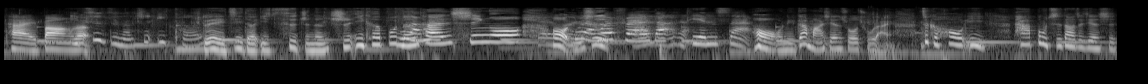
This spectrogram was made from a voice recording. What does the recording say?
太棒了！一次只能吃一颗。对，记得一次只能吃一颗，不能贪心哦。哦，于是飞到天上。哦，你干嘛先说出来？这个后羿他不知道这件事。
